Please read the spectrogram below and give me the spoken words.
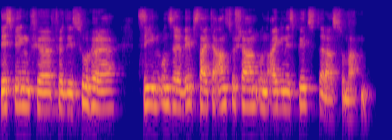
deswegen für, für die Zuhörer, sie in unserer Webseite anzuschauen und ein eigenes Bild daraus zu machen.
